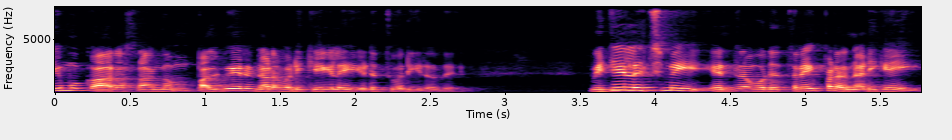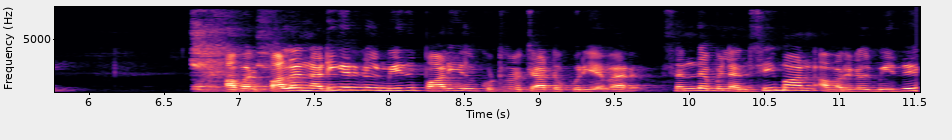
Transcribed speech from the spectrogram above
திமுக அரசாங்கம் பல்வேறு நடவடிக்கைகளை எடுத்து வருகிறது. விஜயலட்சுமி என்ற ஒரு திரைப்பட நடிகை அவர் பல நடிகர்கள் மீது பாலியல் குற்றச்சாட்டு கூறியவர். செந்தமிழன் சீமான் அவர்கள் மீது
